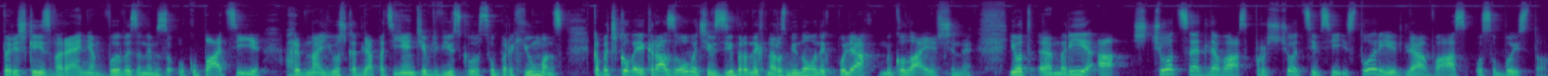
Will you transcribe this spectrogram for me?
пиріжки із варенням, вивезеним з окупації, грибна юшка для пацієнтів львівського Superhumans, кабачкова ікра з овочів, зібраних на розмінованих полях Миколаївщини. І от е, Марія, а що це для вас? Про що ці всі історії для вас особисто?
